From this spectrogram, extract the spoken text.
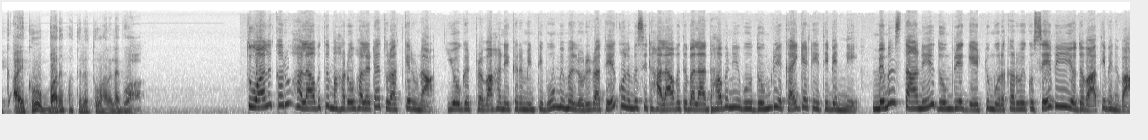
එක් අයෙකු බරපතල තුවාල ලැබුවා. තුවාලකරු හලාවත මහරෝහලට ඇතුළත් කෙරුණා. යෝගට් ප්‍රවාහනය කරමින් තිබූ මෙම ලොරි රථය කොළඹ සිට හලාවත බලා ධාවනය වූ දුම්රියකයි ගැටී තිබෙන්නේ. මෙම ස්ථානයේ දුම්රිය ගේට්ටු මුරකරුවෙකු සේවයේ යොදවා තිබෙනවා.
